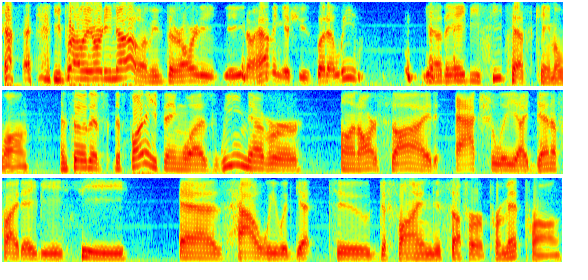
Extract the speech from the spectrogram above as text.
you probably already know. I mean, they're already you know having issues, but at least you know the ABC test came along, and so the the funny thing was we never on our side actually identified ABC as how we would get to define the sufferer permit prong.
